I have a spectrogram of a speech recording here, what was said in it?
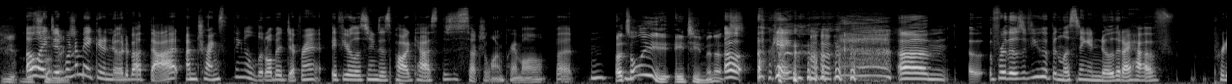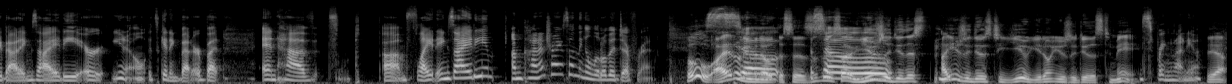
you, Oh, I did want to make a note about that. I'm trying something a little bit different. If you're listening to this podcast, this is such a long promo, but mm, It's only 18 minutes. Oh, okay. um, for those of you who have been listening and know that I have pretty bad anxiety, or you know, it's getting better, but and have um, flight anxiety, I'm kind of trying something a little bit different. Oh, I don't even know what this is. This so- is I usually do this. I usually do this to you. You don't usually do this to me. Spring it on you. Yeah.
